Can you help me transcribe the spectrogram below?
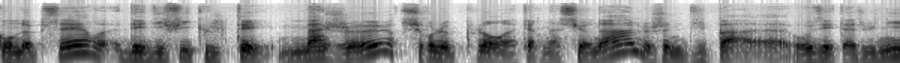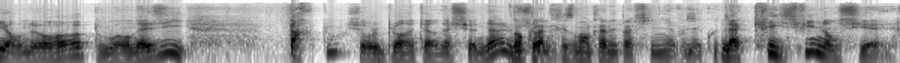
qu'on observe des difficultés majeures sur le plan international, je ne dis pas euh, aux États-Unis, en Europe ou en Asie, partout sur le plan international. Donc la crise bancaire n'est pas finie, vous écoutez La crise financière,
